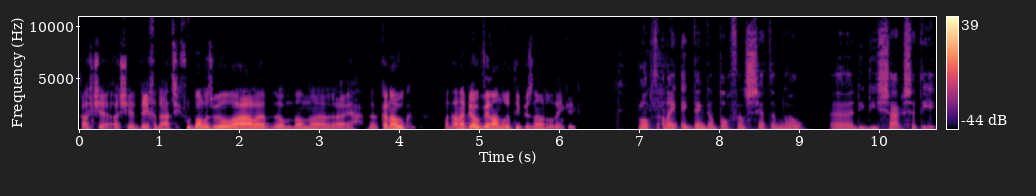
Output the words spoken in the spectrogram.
Als je, als je degradatievoetballers wil halen, dan, dan uh, ja, dat kan ook. Maar dan heb je ook weer andere types nodig, denk ik. Klopt. Alleen ik denk dan toch van zet hem nou, uh, die, die Sar, zet die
